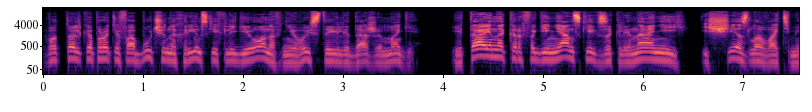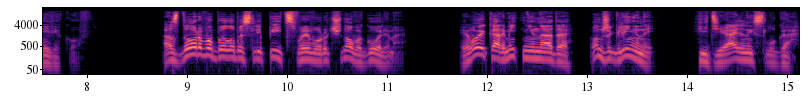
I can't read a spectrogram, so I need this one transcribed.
Вот только против обученных римских легионов не выстояли даже маги. И тайна карфагенянских заклинаний исчезла во тьме веков. А здорово было бы слепить своего ручного голема. Его и кормить не надо, он же глиняный. Идеальный слуга.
